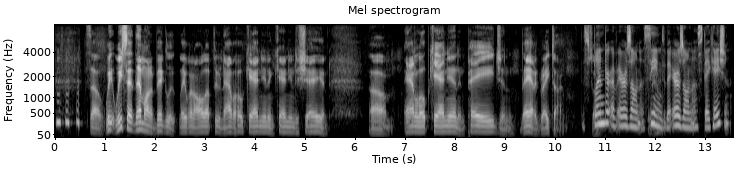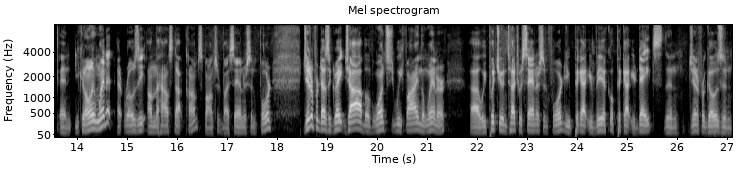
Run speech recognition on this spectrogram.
so we, we sent them on a big loop. They went all up through Navajo Canyon and Canyon de Chelly and um, Antelope Canyon and Page, and they had a great time. The splendor of Arizona, seen to the Arizona staycation. And you can only win it at rosieonthehouse.com, sponsored by Sanderson Ford. Jennifer does a great job of once we find the winner, uh, we put you in touch with Sanderson Ford. You pick out your vehicle, pick out your dates. Then Jennifer goes and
